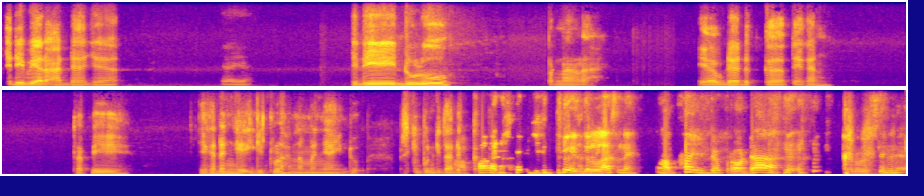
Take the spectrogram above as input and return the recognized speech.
Jadi biar ada aja. Ya ya. Jadi dulu pernah lah. Ya udah deket ya kan. Tapi ya kadang kayak gitulah namanya hidup. Meskipun kita deket. apa kan gitu yang jelas nih Apa hidup roda? Terusin ya.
